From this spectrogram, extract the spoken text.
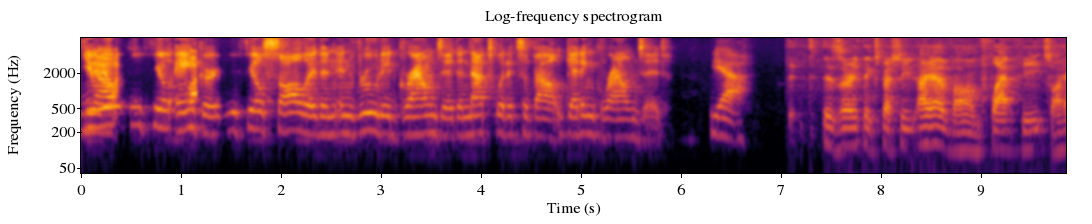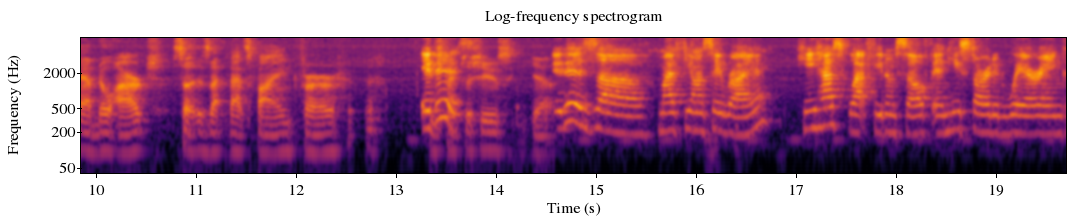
You, You know, really feel anchored you feel solid and, and rooted grounded and that's what it's about getting grounded yeah. Is there anything especially? I have um, flat feet, so I have no arch. So is that that's fine for It these types of shoes? Yeah. It is uh, my fiance Ryan. He has flat feet himself, and he started wearing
